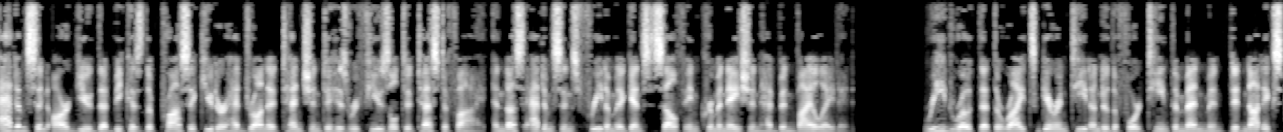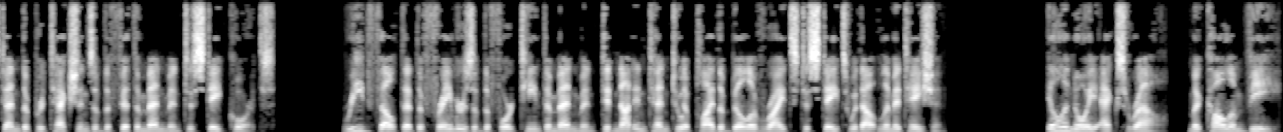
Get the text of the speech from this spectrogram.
Adamson argued that because the prosecutor had drawn attention to his refusal to testify, and thus Adamson's freedom against self-incrimination had been violated. Reed wrote that the rights guaranteed under the Fourteenth Amendment did not extend the protections of the Fifth Amendment to state courts. Reed felt that the framers of the Fourteenth Amendment did not intend to apply the Bill of Rights to states without limitation. Illinois ex rel. McCollum v.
